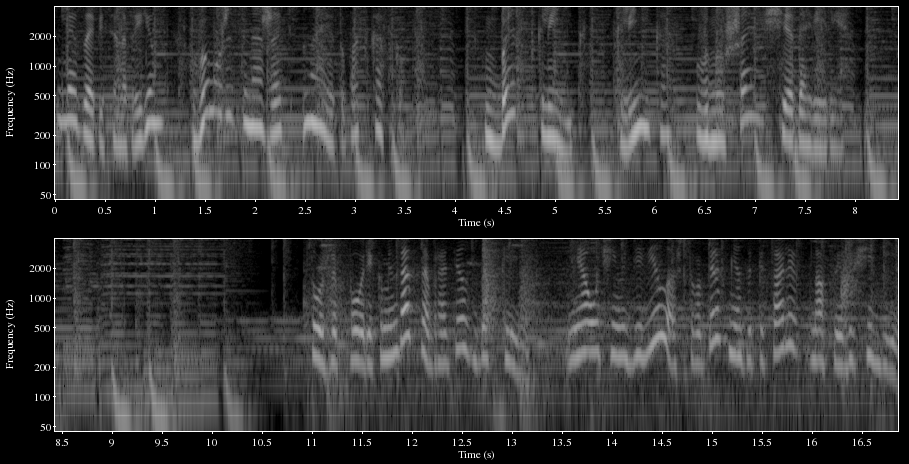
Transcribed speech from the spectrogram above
для записи на прием вы можете нажать на эту подсказку. Best Clinic – клиника, внушающая доверие. тоже по рекомендации обратилась в Бесклиник. Меня очень удивило, что, во-первых, меня записали на следующий день.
